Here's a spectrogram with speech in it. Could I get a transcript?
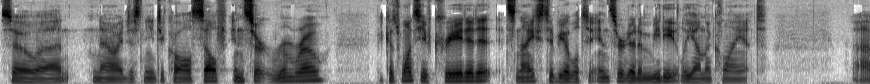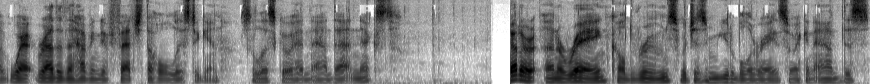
So uh, now I just need to call self insert room row because once you've created it, it's nice to be able to insert it immediately on the client uh, rather than having to fetch the whole list again. So let's go ahead and add that next. Got a, an array called rooms, which is a mutable array, so I can add this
